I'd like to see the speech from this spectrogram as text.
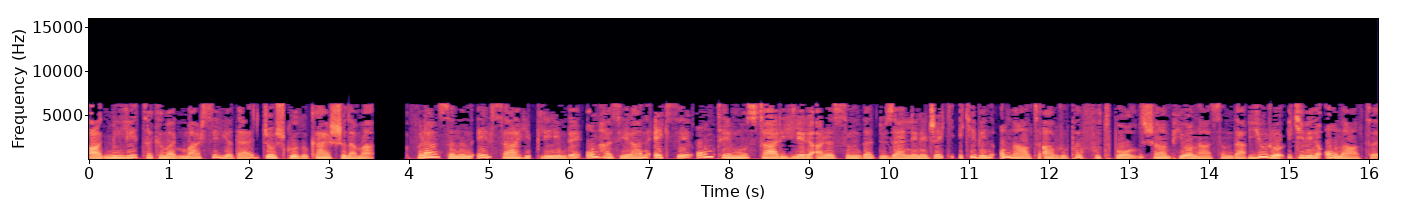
A milli takıma Marsilya'da coşkulu karşılama. Fransa'nın ev sahipliğinde 10 Haziran - 10 Temmuz tarihleri arasında düzenlenecek 2016 Avrupa Futbol Şampiyonası'nda Euro 2016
